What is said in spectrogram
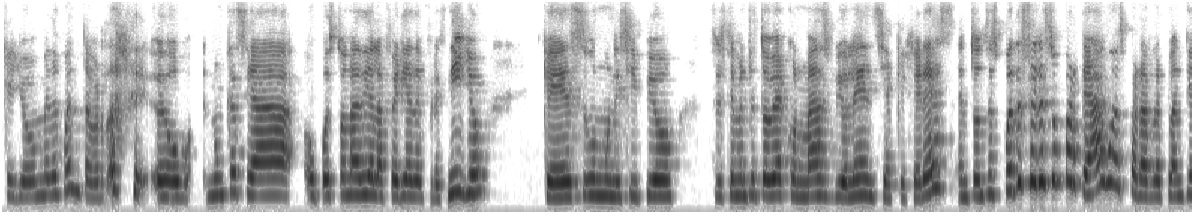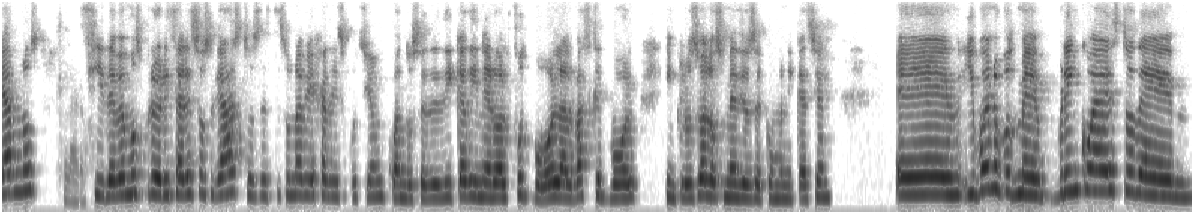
que yo me dé cuenta, ¿verdad? nunca se ha opuesto nadie a la feria de Fresnillo, que es un municipio tristemente todavía con más violencia que Jerez. Entonces puede ser eso un parteaguas para replantearnos si debemos priorizar esos gastos. Esta es una vieja discusión cuando se dedica dinero al fútbol, al básquetbol, incluso a los medios de comunicación. Eh, y bueno, pues me brinco a esto de,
